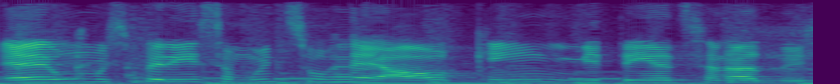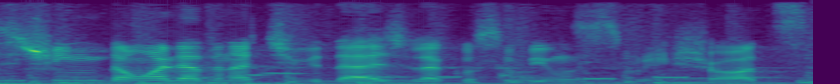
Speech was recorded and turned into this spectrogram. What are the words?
é- é uma experiência muito surreal. Quem me tem adicionado no Steam, dá uma olhada na atividade lá que eu subi uns screenshots.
